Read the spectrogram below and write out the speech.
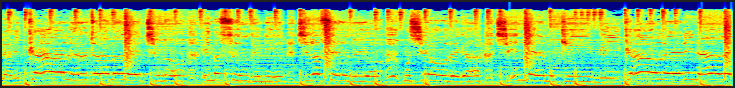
何かあるとアマレッジの今すぐに知らせるよもし俺が死んでも君が俺になれ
